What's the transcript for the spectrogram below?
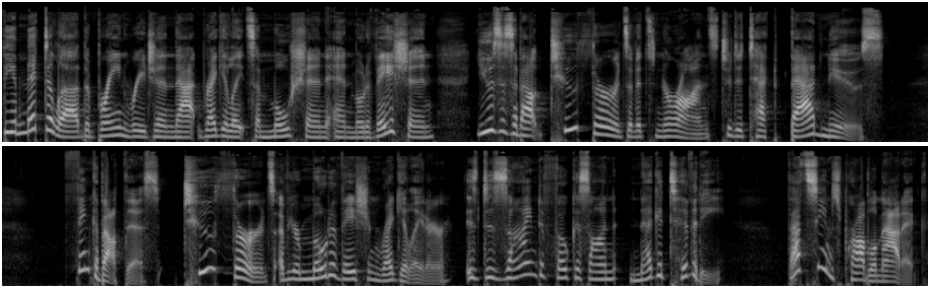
The amygdala, the brain region that regulates emotion and motivation, uses about two thirds of its neurons to detect bad news Think about this two thirds of your motivation regulator is designed to focus on negativity. That seems problematic.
